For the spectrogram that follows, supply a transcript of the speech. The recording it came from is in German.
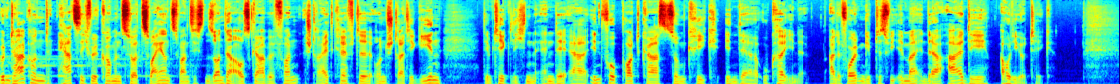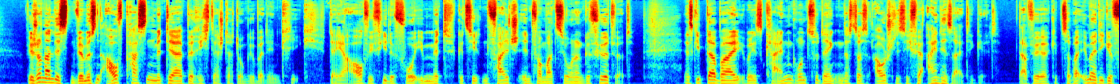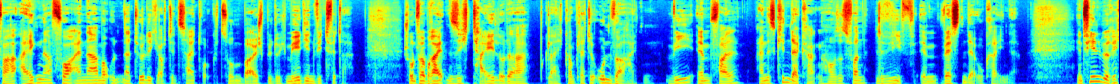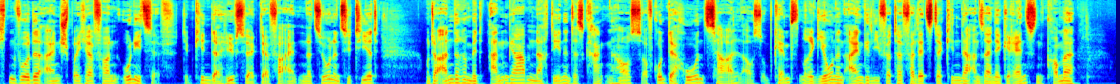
Guten Tag und herzlich willkommen zur 22. Sonderausgabe von Streitkräfte und Strategien, dem täglichen NDR Info Podcast zum Krieg in der Ukraine. Alle Folgen gibt es wie immer in der ARD Audiothek. Wir Journalisten, wir müssen aufpassen mit der Berichterstattung über den Krieg, der ja auch wie viele vor ihm mit gezielten Falschinformationen geführt wird. Es gibt dabei übrigens keinen Grund zu denken, dass das ausschließlich für eine Seite gilt. Dafür gibt es aber immer die Gefahr eigener Voreinnahme und natürlich auch den Zeitdruck, zum Beispiel durch Medien wie Twitter. Schon verbreiten sich Teil- oder gleich komplette Unwahrheiten, wie im Fall eines Kinderkrankenhauses von Lviv im Westen der Ukraine. In vielen Berichten wurde ein Sprecher von UNICEF, dem Kinderhilfswerk der Vereinten Nationen, zitiert, unter anderem mit Angaben, nach denen das Krankenhaus aufgrund der hohen Zahl aus umkämpften Regionen eingelieferter verletzter Kinder an seine Grenzen komme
